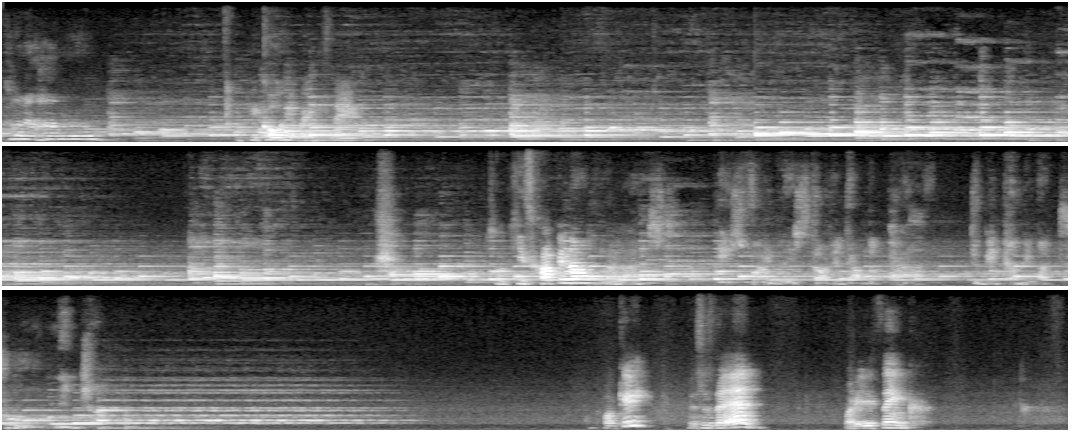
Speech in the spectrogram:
Konohamaru. He called him by his name. So he's happy now. He's finally started down the path to becoming a true ninja. Okay, this is the end. What do you think?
